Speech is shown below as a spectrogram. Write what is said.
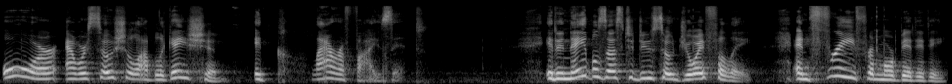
or our social obligation, it clarifies it. It enables us to do so joyfully and free from morbidity,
